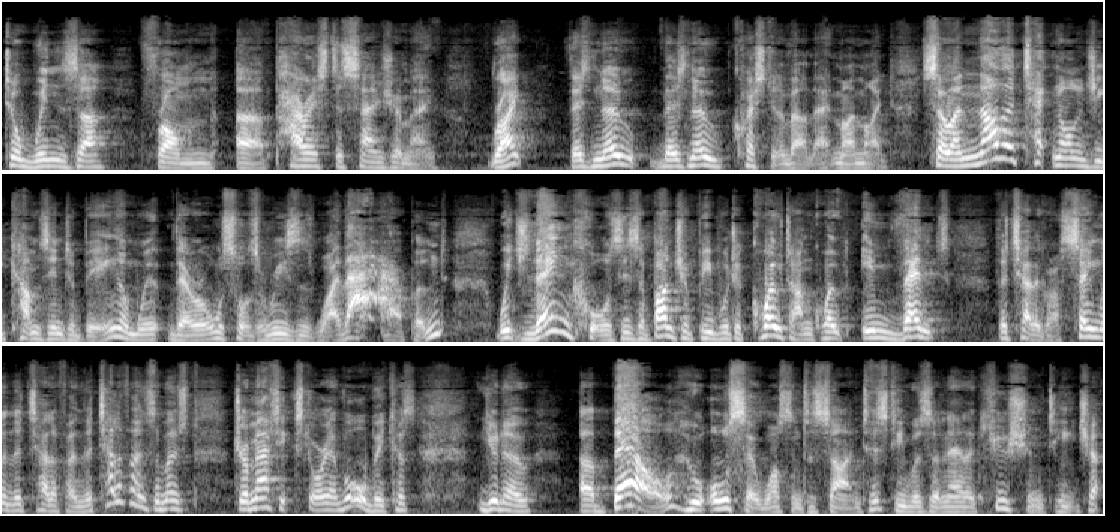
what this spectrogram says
to Windsor, from uh, Paris to Saint Germain, right? There's no, there's no question about that in my mind. So another technology comes into being, and there are all sorts of reasons why that happened, which then causes a bunch of people to quote unquote invent the telegraph. Same with the telephone. The telephone is the most dramatic story of all because, you know, uh, Bell, who also wasn't a scientist, he was an elocution teacher,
